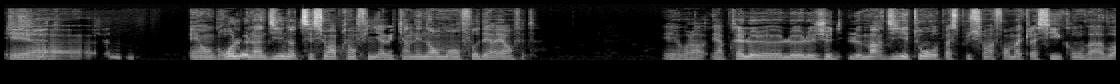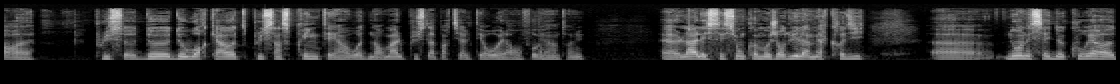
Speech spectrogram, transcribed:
Et, euh, et en gros, le lundi, notre session, après, on finit avec un énorme renfort derrière, en fait. Et voilà. Et après, le, le, jeudi, le mardi et tout, on repasse plus sur un format classique. On va avoir euh, plus deux, deux workouts, plus un sprint et un WOD normal, plus la partie altéro et la renfort, bien entendu. là, les sessions comme aujourd'hui, la mercredi, nous, on essaye de courir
